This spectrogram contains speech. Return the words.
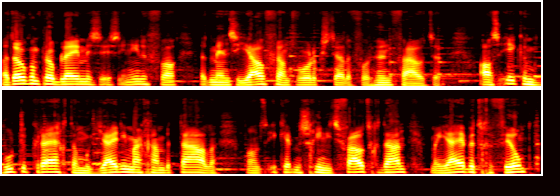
Wat ook een probleem is, is in ieder geval dat mensen jou verantwoordelijk stellen voor hun fouten. Als ik een boete krijg, dan moet jij die maar gaan betalen. Want ik heb misschien iets fout gedaan, maar jij hebt het gefilmd.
